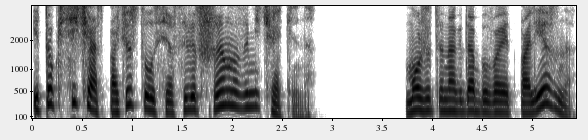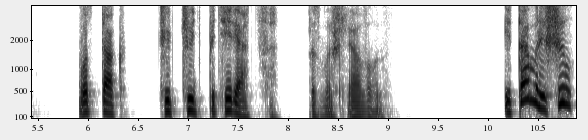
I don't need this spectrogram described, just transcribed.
и только сейчас почувствовал себя совершенно замечательно. Может, иногда бывает полезно вот так чуть-чуть потеряться, размышлял он. И там решил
